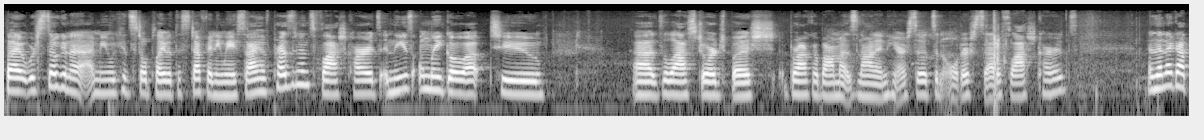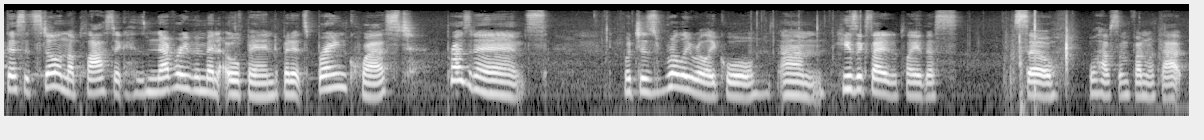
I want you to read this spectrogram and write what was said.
But we're still going to, I mean, we could still play with the stuff anyway. So I have presidents flashcards, and these only go up to uh, the last George Bush. Barack Obama is not in here, so it's an older set of flashcards. And then I got this. It's still in the plastic. has never even been opened, but it's Brain Quest Presidents, which is really, really cool. Um, he's excited to play this, so we'll have some fun with that.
